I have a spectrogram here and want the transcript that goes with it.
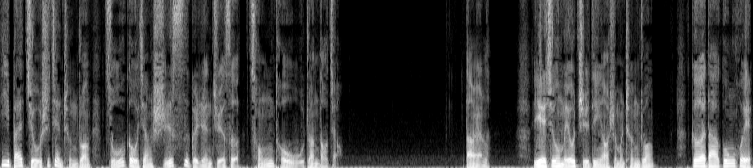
一百九十件成装足够将十四个人角色从头武装到脚。当然了，叶修没有指定要什么成装，各大工会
